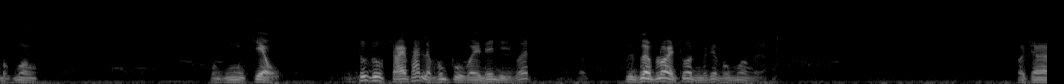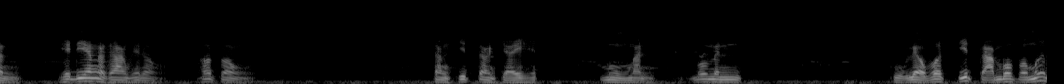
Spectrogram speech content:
มะม่วงมะม่วงแก้วทุกๆสายพันธุ์แหละผมปลูกไว้ในนี่เบิดเพื่อนเพื่อนร้อยต้นไม่ได้มะม่วงเลยเพราะฉะนั้นเฮ็ดอิหยังกระทางพี่น้องเขาต้อง ตั้งจิตตั้งใจเฮ็ดมุ่งมั่นว่ามันปลูกแล้วว่าติดตามว่าประเมิน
